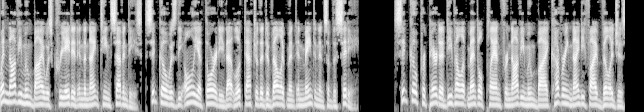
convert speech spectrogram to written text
When Navi Mumbai was created in the 1970s, CIDCO was the only authority that looked after the development and maintenance of the city. CIDCO prepared a developmental plan for Navi Mumbai covering 95 villages.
